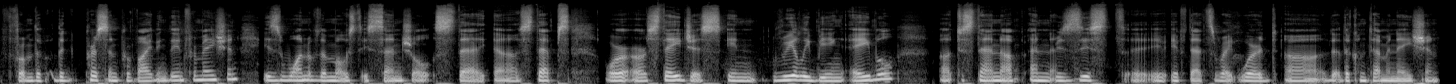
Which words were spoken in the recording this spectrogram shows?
from the, the person providing the information is one of the most essential uh, steps or, or stages in really being able uh, to stand up and resist, uh, if that's the right word, uh, the, the, contamination.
